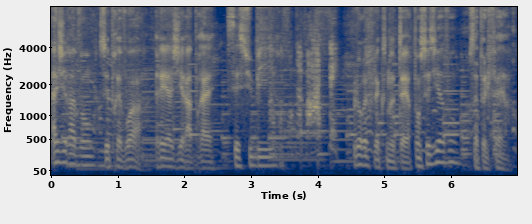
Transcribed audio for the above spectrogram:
Agir avant, c'est prévoir. Réagir après, c'est subir. Le réflexe notaire, pensez-y avant, ça peut le faire.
